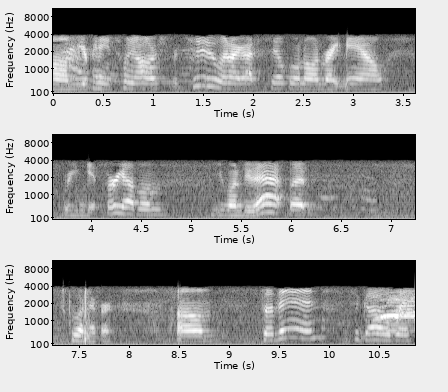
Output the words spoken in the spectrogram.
um, you're paying twenty dollars for two, and I got a sale going on right now where you can get three of them. You want to do that, but whatever. Um, so then to go with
